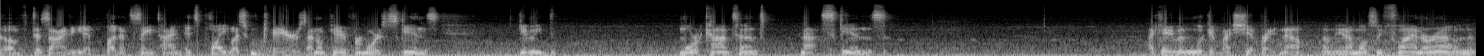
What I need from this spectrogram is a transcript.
of designing it, but at the same time, it's pointless. Who cares? I don't care for more skins. Give me more content, not skins. I can't even look at my ship right now. I mean, I'm mostly flying around.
